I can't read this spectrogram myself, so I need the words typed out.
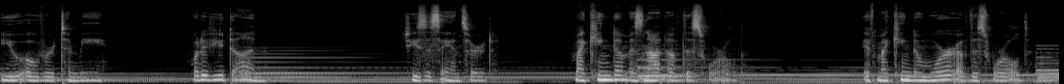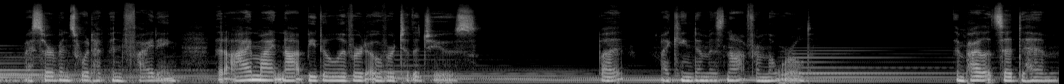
you over to me. What have you done? Jesus answered, My kingdom is not of this world. If my kingdom were of this world, my servants would have been fighting that I might not be delivered over to the Jews. But my kingdom is not from the world. Then Pilate said to him,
